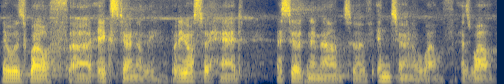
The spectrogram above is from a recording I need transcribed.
There was wealth uh, externally, but he also had a certain amount of internal wealth as well.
